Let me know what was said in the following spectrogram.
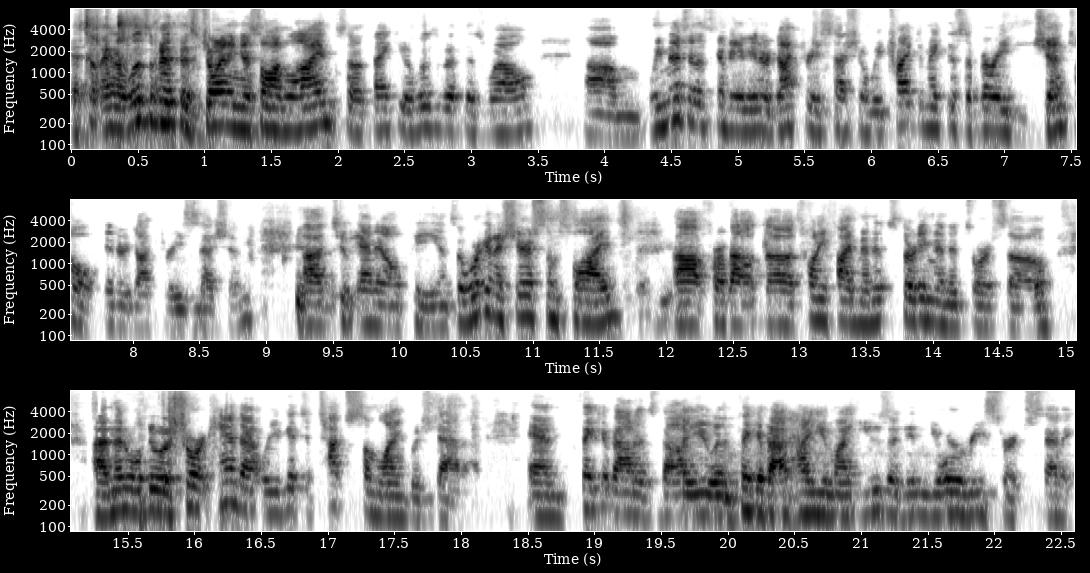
Yeah, so, and Elizabeth is joining us online, so thank you, Elizabeth, as well. Um, we mentioned it's going to be an introductory session. We tried to make this a very gentle introductory session uh, to NLP. And so we're going to share some slides uh, for about uh, 25 minutes, 30 minutes or so. And then we'll do a short handout where you get to touch some language data and think about its value and think about how you might use it in your research settings.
